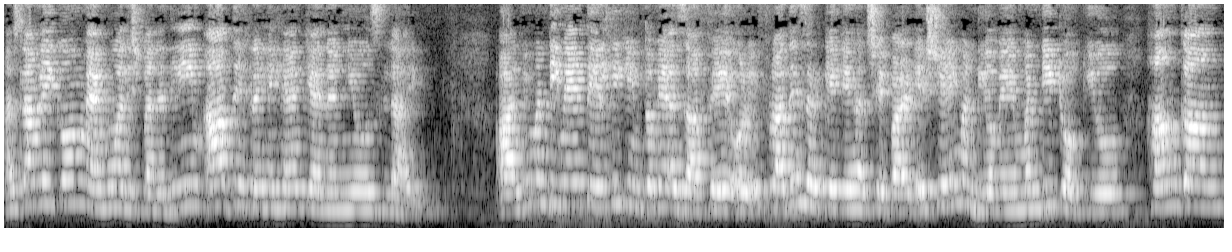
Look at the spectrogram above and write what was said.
अस्सलाम वालेकुम मैं हूँ अलिशबा नदीम। आप देख रहे हैं कैनन न्यूज़ लाइव आलमी मंडी में तेल की कीमतों में इजाफे और इफरादी झटके के हदशे पर एशियाई मंडियों में मंडी टोक्यो, हांगकांग,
